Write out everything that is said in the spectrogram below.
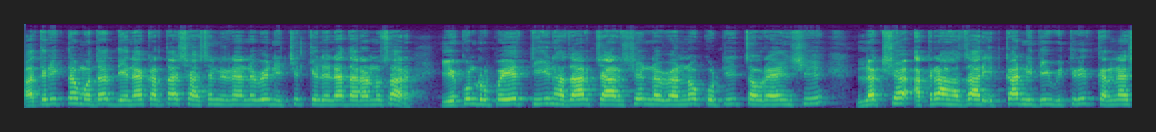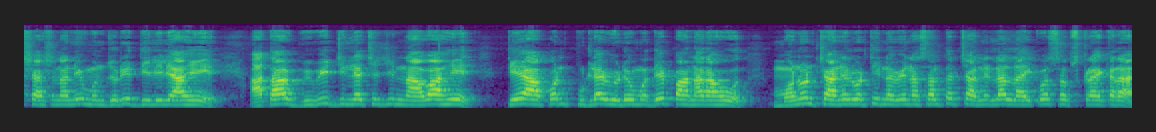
अतिरिक्त मदत देण्याकरता शासन निर्णयाने निश्चित केलेल्या दरानुसार एकूण रुपये तीन हजार चारशे नव्याण्णव कोटी चौऱ्याऐंशी लक्ष अकरा हजार इतका निधी वितरित करण्यास शासनाने मंजुरी दिलेली आहे. आता विविध जिल्ह्याची जी नावं आहेत ते आपण पुढल्या व्हिडिओमध्ये पाहणार आहोत. म्हणून चॅनेलवरती नवीन असाल तर चॅनेलला लाईक व सबस्क्राईब करा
